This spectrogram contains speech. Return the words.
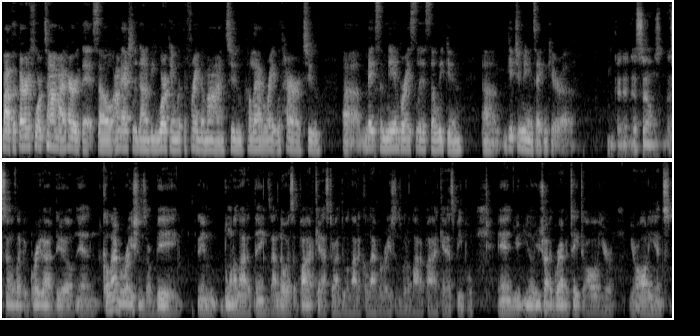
about the third or fourth time I'd heard that. So I'm actually going to be working with a friend of mine to collaborate with her to uh, make some men bracelets so we can um, get your men taken care of. Okay, that, that sounds that sounds like a great idea, and collaborations are big in doing a lot of things. I know as a podcaster, I do a lot of collaborations with a lot of podcast people, and you you know you try to gravitate to all your your audience,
